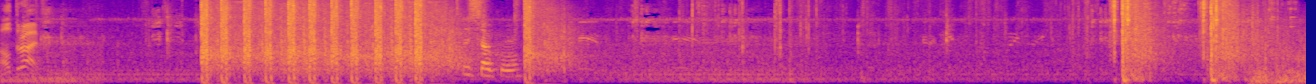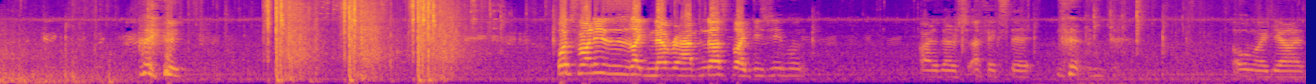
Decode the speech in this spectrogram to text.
I'll drive. This is so cool. What's funny is this is like never happened to us, but like these people. Alright, there's I fixed it. oh my god.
